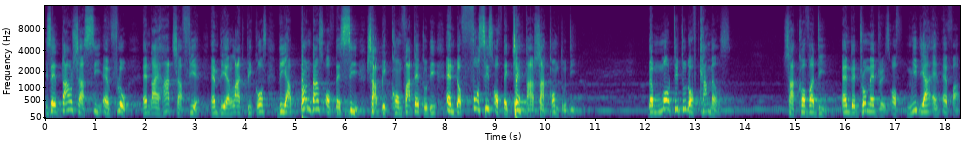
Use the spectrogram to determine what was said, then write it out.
He said, Thou shalt see and flow, and thy heart shall fear and be enlarged, because the abundance of the sea shall be converted to thee, and the forces of the Gentiles shall come to thee. The multitude of camels shall cover thee, and the dromedaries of Midian and Ephah,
